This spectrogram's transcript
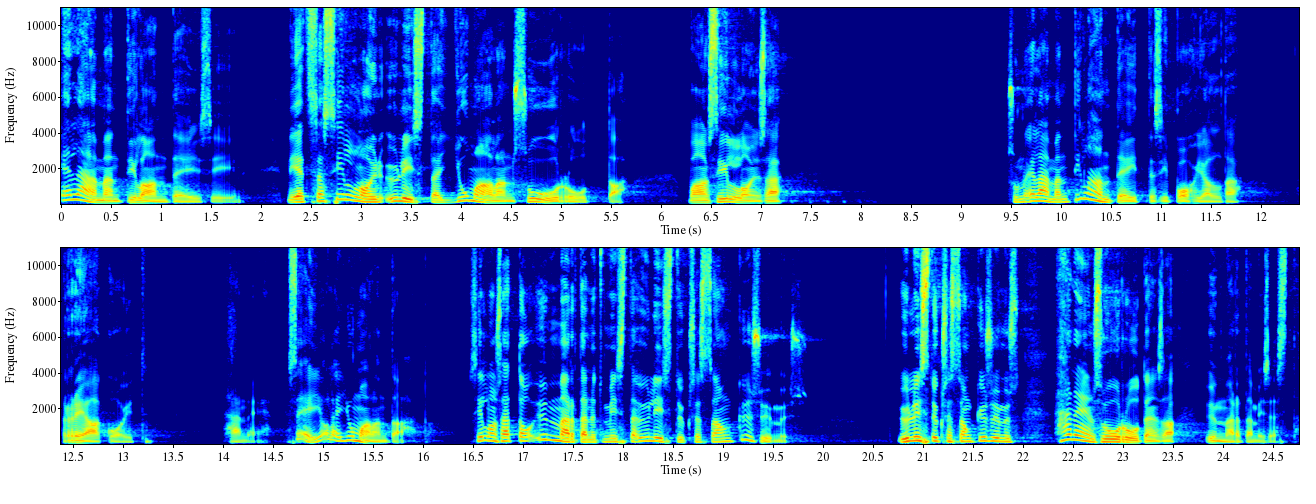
elämäntilanteisiin, niin et sä silloin ylistä Jumalan suuruutta, vaan silloin sä sun elämän tilanteittesi pohjalta reagoit häneen. Se ei ole Jumalan tahto. silloin sä et ole ymmärtänyt, mistä ylistyksessä on kysymys. Ylistyksessä on kysymys hänen suuruutensa ymmärtämisestä.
